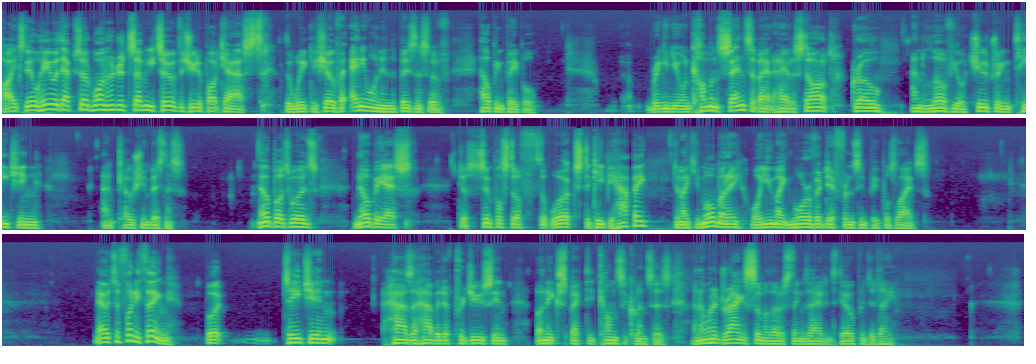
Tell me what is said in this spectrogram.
Hi, it's Neil here with episode 172 of the Tutor Podcast, the weekly show for anyone in the business of helping people, bringing you uncommon sense about how to start, grow, and love your tutoring, teaching, and coaching business. No buzzwords, no BS, just simple stuff that works to keep you happy, to make you more money, while you make more of a difference in people's lives. Now, it's a funny thing, but teaching has a habit of producing unexpected consequences. And I want to drag some of those things out into the open today.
